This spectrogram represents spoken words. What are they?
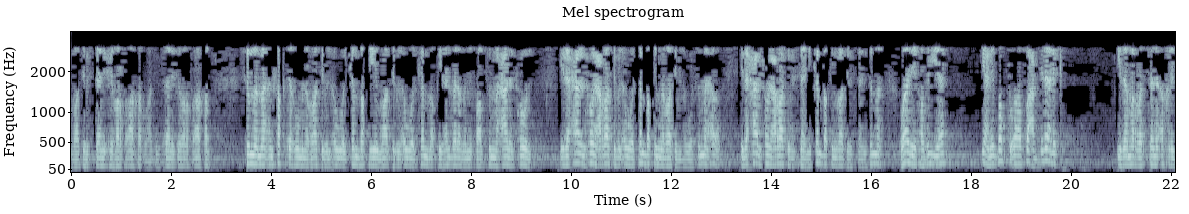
الراتب الثاني في ظرف آخر الراتب الثاني في ظرف آخر. ثم ما أنفقته من الراتب الأول كم بقي الراتب الأول كم بقي هل بلغ النصاب؟ ثم حال الحول. إذا حال الحول على الراتب الأول كم بقي من الراتب الأول؟ ثم إذا حال الحول على الراتب الثاني كم بقي من الراتب الثاني؟ ثم وهذه قضية يعني ضبطها صعب. لذلك إذا مرت سنة أخرج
